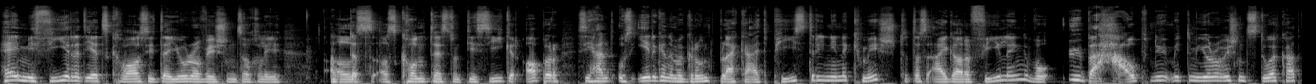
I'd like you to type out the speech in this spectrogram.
hey, wir feiern jetzt quasi den Eurovision so ein bisschen Aber als, als Contest und die Sieger, aber sie haben aus irgendeinem Grund Black Eyed Peas drin gemischt, das I Got a Feeling, wo überhaupt nichts mit dem Eurovision zu tun hat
